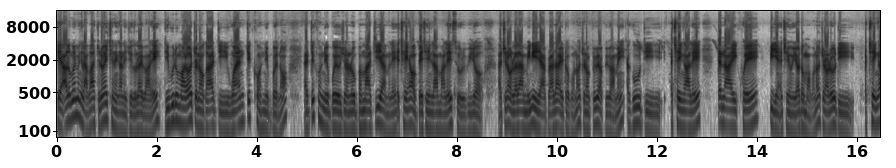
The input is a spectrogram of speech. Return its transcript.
ကဲအားလုံးပဲမင်္ဂလာပါကျွန်တော်ရဲ့ channel ကနေကြိုဆိုလိုက်ပါတယ်ဒီဗီဒီယိုမှာတော့ကျွန်တော်ကဒီ1တစ်ခွန်နှစ်ပွဲเนาะအဲတစ်ခွန်နှစ်ပွဲကိုကျွန်တော်တို့ဘာမှကြည့်ရမလဲအချိန်အောင်ဘယ်ချိန်လာမှာလဲဆိုပြီးတော့အဲကျွန်တော်လာလာမင်းနေရ brother တွေတော့ပေါ့เนาะကျွန်တော်ပြပြပေးပါမယ်အခုဒီအချိန်ကလည်းတနာရီခွဲပြည်ရန်အချိန်ကိုရောက်တော့မှာပေါ့เนาะကျွန်တော်တို့ဒီအချိန်က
